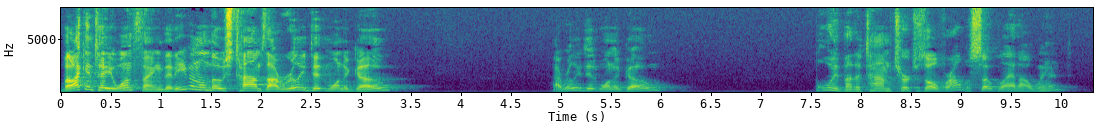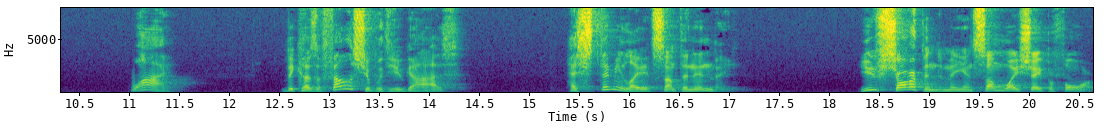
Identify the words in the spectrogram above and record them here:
but I can tell you one thing that even on those times I really didn't want to go, I really didn't want to go. Boy, by the time church was over, I was so glad I went. Why? Because a fellowship with you guys has stimulated something in me. You've sharpened me in some way, shape, or form.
